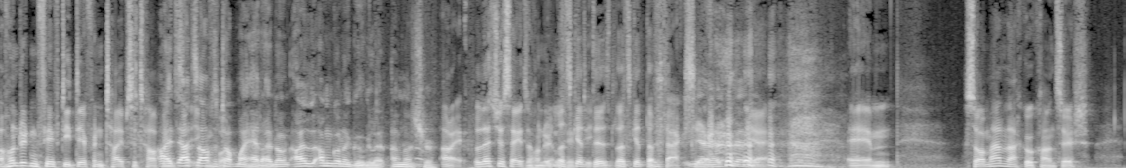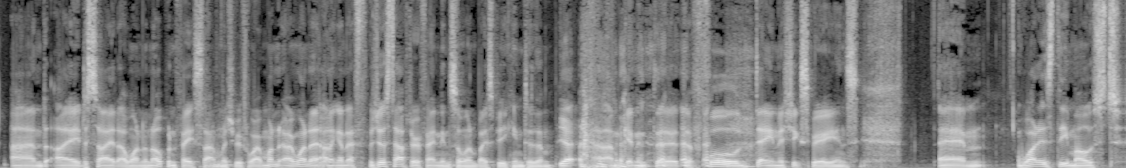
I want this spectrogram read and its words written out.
150 different types of toppings. I, that's you off the top of my head. I don't. I, I'm going to Google it. I'm not sure. All right. Well, let's just say it's 150. let's get this. Let's get the facts here. Yeah. Uh, yeah. Um, so I'm at an Acro concert. And I decide I want an open face sandwich before I want. I want to. I'm gonna just after offending someone by speaking to them. Yeah. uh, I'm getting the the full Danish experience. Um, what is the most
